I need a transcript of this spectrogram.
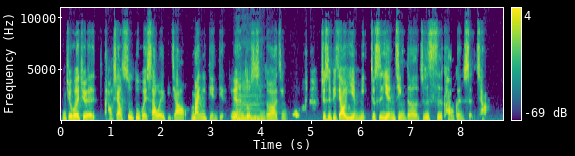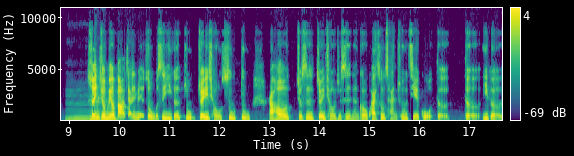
你就会觉得好像速度会稍微比较慢一点点，因为很多事情嗯都要经过就是比较严密、就是严谨的，就是思考跟审查，嗯，所以你就没有办法在里面说我是一个追追求速度，然后就是追求就是能够快速产出结果的的一个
